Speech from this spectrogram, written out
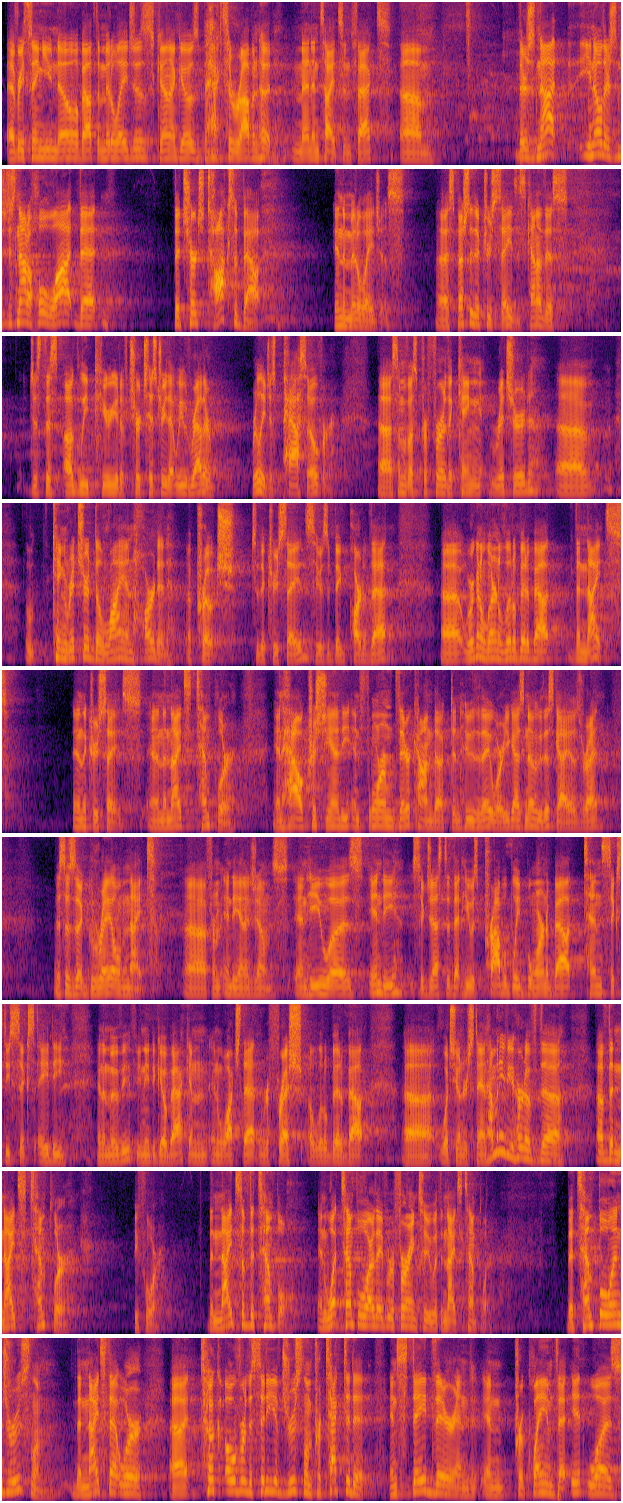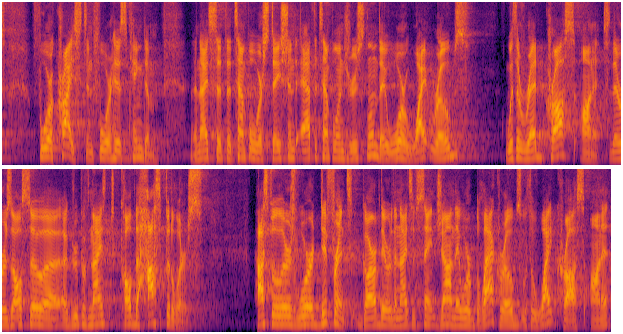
Everything you know about the Middle Ages kind of goes back to Robin Hood, men in tights, in fact. Um, there's not, you know, there's just not a whole lot that the church talks about in the Middle Ages, uh, especially the Crusades. It's kind of this just this ugly period of church history that we would rather really just pass over. Uh, some of us prefer the King Richard, uh, King Richard the lion-hearted approach to the Crusades. He was a big part of that. Uh, we're going to learn a little bit about the knights in the Crusades and the Knights Templar and how Christianity informed their conduct and who they were. You guys know who this guy is, right? This is a Grail Knight uh, from Indiana Jones. And he was, Indy suggested that he was probably born about 1066 AD in the movie, if you need to go back and, and watch that and refresh a little bit about uh, what you understand. How many of you heard of the, of the Knights Templar before? The Knights of the Temple. And what temple are they referring to with the Knights Templar? The temple in Jerusalem. The knights that were uh, took over the city of Jerusalem, protected it, and stayed there and, and proclaimed that it was for Christ and for his kingdom. The knights at the temple were stationed at the temple in Jerusalem. They wore white robes with a red cross on it. There was also a, a group of knights called the Hospitallers. Hospitallers wore a different garb. They were the Knights of St. John. They wore black robes with a white cross on it.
